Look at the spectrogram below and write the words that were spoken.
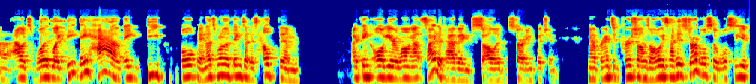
Uh, Alex Wood, like they they have a deep bullpen. That's one of the things that has helped them, I think, all year long. Outside of having solid starting pitching. Now, granted, Kershaw has always had his struggles, so we'll see if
